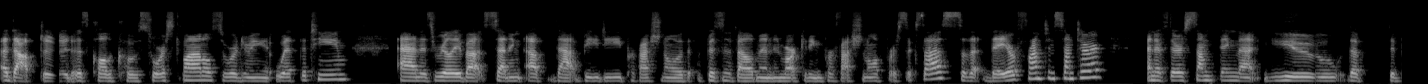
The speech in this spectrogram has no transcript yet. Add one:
adopted is called a co-sourced model. So we're doing it with the team and it's really about setting up that BD professional, business development and marketing professional for success so that they are front and center. And if there's something that you, the, the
